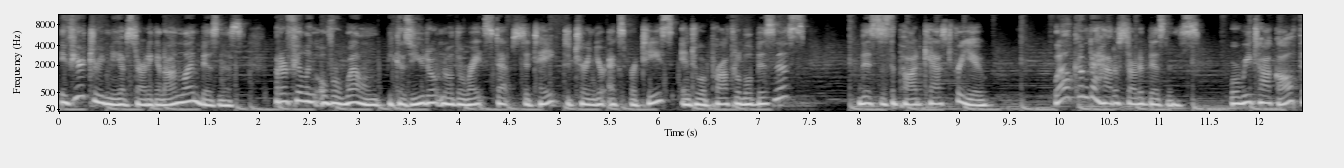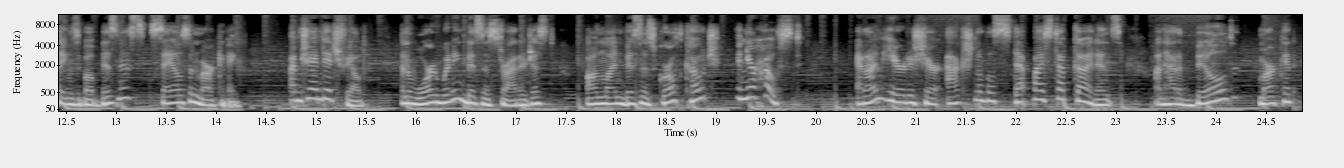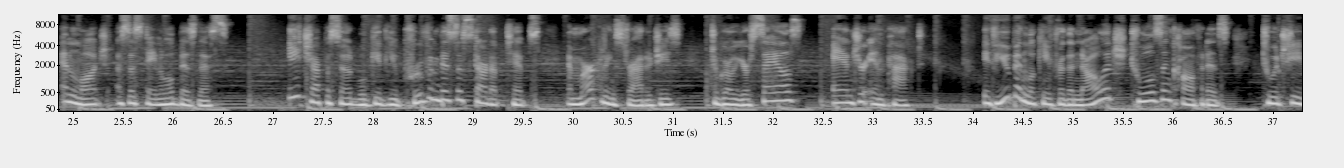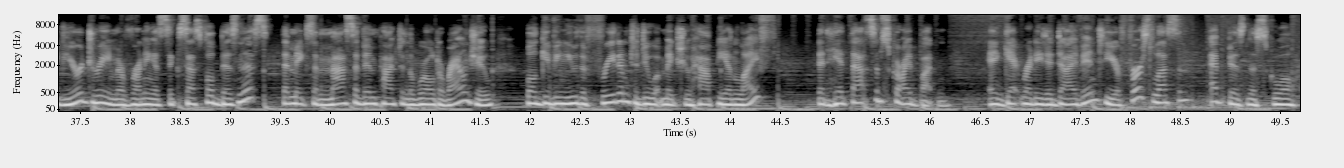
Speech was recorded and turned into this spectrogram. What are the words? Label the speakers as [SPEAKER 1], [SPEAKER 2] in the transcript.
[SPEAKER 1] If you're dreaming of starting an online business, but are feeling overwhelmed because you don't know the right steps to take to turn your expertise into a profitable business, this is the podcast for you. Welcome to How to Start a Business, where we talk all things about business, sales, and marketing. I'm Jan Ditchfield, an award winning business strategist, online business growth coach, and your host. And I'm here to share actionable step by step guidance on how to build, market, and launch a sustainable business. Each episode will give you proven business startup tips and marketing strategies to grow your sales and your impact. If you've been looking for the knowledge, tools, and confidence to achieve your dream of running a successful business that makes a massive impact in the world around you while giving you the freedom to do what makes you happy in life, then hit that subscribe button and get ready to dive into your first lesson at business school.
